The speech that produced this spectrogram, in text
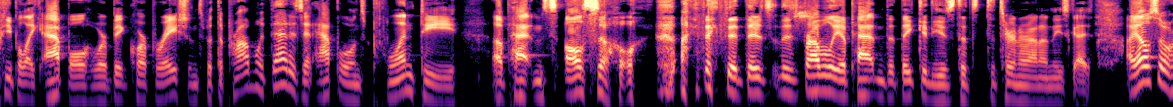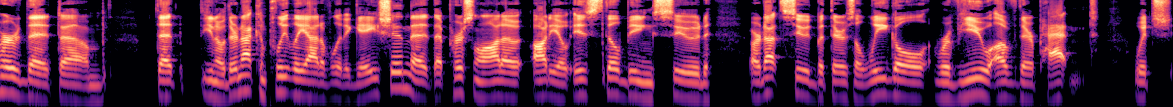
people like Apple who are big corporations. But the problem with that is that Apple owns plenty of patents also. I think that there's, there's probably a patent that they could use to, to turn around on these guys. I also heard that, um, that you know they're not completely out of litigation. That that personal audio audio is still being sued, or not sued, but there's a legal review of their patent, which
